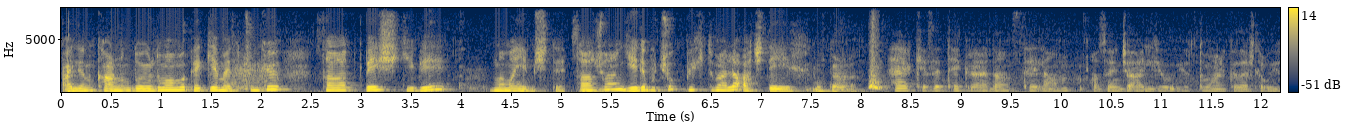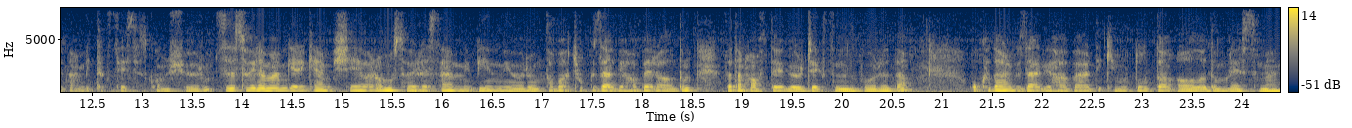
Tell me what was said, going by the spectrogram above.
Alya'nın karnını doyurdum ama pek yemedi. Çünkü saat 5 gibi mama yemişti. Saat şu an 7.30 büyük ihtimalle aç değil. Muhtemelen. Herkese tekrardan selam. Az önce Ali'yi uyuttum arkadaşlar. O yüzden bir tık sessiz konuşuyorum. Size söylemem gereken bir şey var ama söylesem mi bilmiyorum. Sabah çok güzel bir haber aldım. Zaten haftaya göreceksiniz bu arada. O kadar güzel bir haberdi ki mutluluktan ağladım resmen.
